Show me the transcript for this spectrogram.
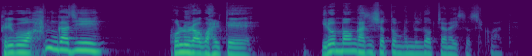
그리고 한 가지 고르라고 할 때 이런 마음 가지셨던 분들도 없잖아 있었을 것 같아요.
